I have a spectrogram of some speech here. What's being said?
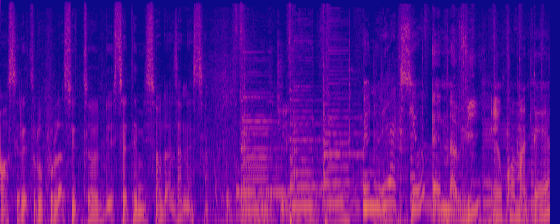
On se retrouve pour la suite de cette émission dans un instant. Réaction Un avis Un commentaire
